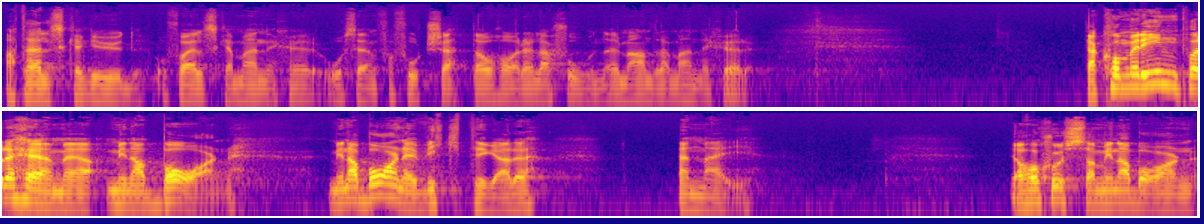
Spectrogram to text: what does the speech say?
att älska Gud och få älska människor och sen få fortsätta att ha relationer med andra människor. Jag kommer in på det här med mina barn. Mina barn är viktigare än mig. Jag har skjutsat mina barn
